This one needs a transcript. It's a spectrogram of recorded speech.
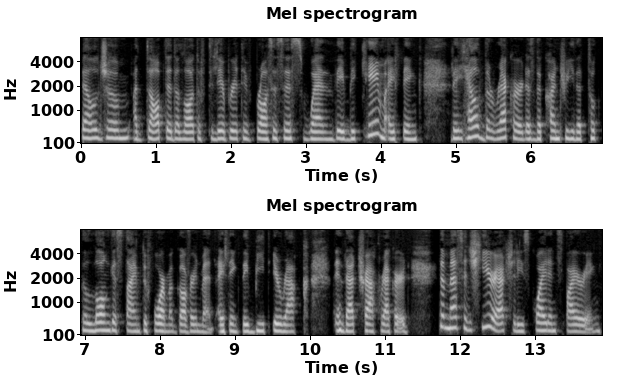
Belgium adopted a lot of deliberative processes when they became, I think, they held the record as the country that took the longest time to form a government. I think they beat Iraq in that track record. The message here actually is quite inspiring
